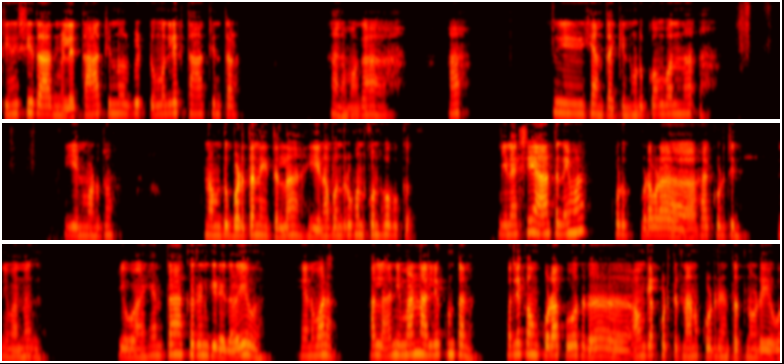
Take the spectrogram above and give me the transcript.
ತಿನ್ಸಿದಾದ್ಮೇಲೆ ತಾ ತಿನ್ನೋದು ಬಿಟ್ಟು ಮೊದ್ಲೇಕ ತಾ ತಿಂತಾಳ. ನನ್ನ ಮಗ ಈ ಎಂತಾಕಿನ ಹುಡ್ಕೊಂಬಂದ ಏನು ಮಾಡೋದು? ನಮ್ಮದು ಬಡತನ ಐತಲ್ಲ, ಏನೋ ಬಂದರೂ ಹೊಂದ್ಕೊಂಡು ಹೋಗ್ಬೇಕು. ಮೀನಾಕ್ಷಿ ಆತನೇವ ಕೊಡು, ಬಡ ಬಡ ಹಾಕಿ ಕೊಡ್ತೀನಿ ನಿಮ್ಮ ಅಣ್ಣಗೆ. ಇವ ಎಂತ ಕರಿನ ಗಿಡ ಇದಾವೆ ಇವ ಹೆಣ್ಮಳ ಅಲ್ಲ ನಿಮ್ಮ ಅಣ್ಣ ಅಲ್ಲೇ ಕುಂತಾನ. ಮೊದ್ಲೇಕ ಅವ್ನು ಕೊಡಕ್ಕೆ ಹೋದ್ರೆ ಯಾಕೆ ಕೊಡ್ತೀರಿ? ನಾನು ಕೊಡ್ರಿ ಅಂತ ನೋಡಿ ಯವ್ವ.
